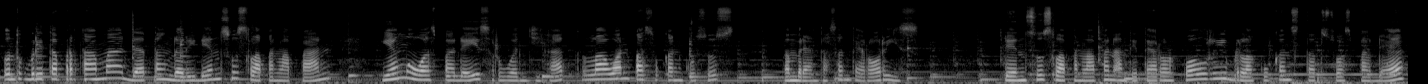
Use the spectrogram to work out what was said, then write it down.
Untuk berita pertama datang dari Densus 88 yang mewaspadai seruan jihad lawan pasukan khusus pemberantasan teroris. Densus 88 anti teror Polri berlakukan status waspada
